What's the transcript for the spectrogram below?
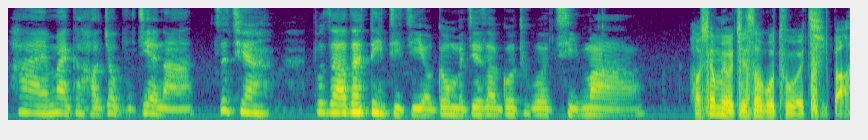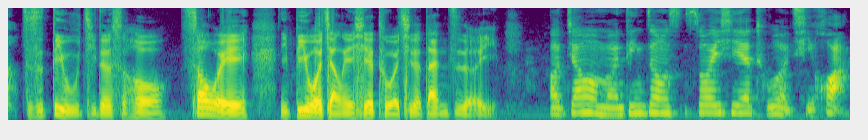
嗨，Mike，好久不见啊！之前。不知道在第几集有跟我们介绍过土耳其吗？好像没有介绍过土耳其吧，只是第五集的时候稍微你逼我讲了一些土耳其的单字而已。好，教我们听众说一些土耳其话，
